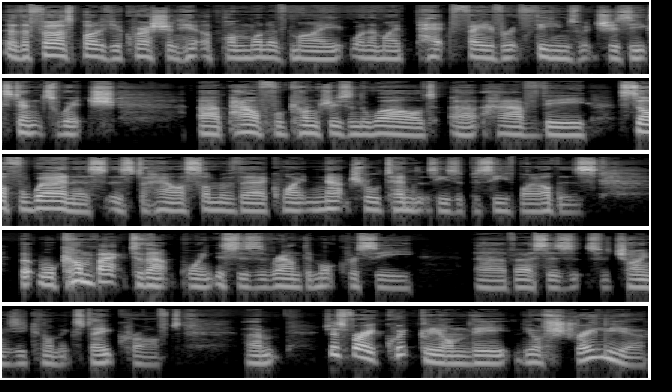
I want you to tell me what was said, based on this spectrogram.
the first part of your question hit upon one of my one of my pet favorite themes, which is the extent to which uh, powerful countries in the world uh, have the self awareness as to how some of their quite natural tendencies are perceived by others. But we'll come back to that point. This is around democracy uh, versus sort of Chinese economic statecraft. Um, just very quickly on the the Australia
